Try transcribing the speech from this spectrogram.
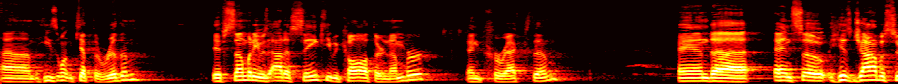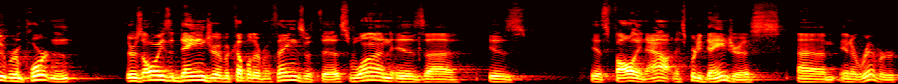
Um, he's the one that kept the rhythm. If somebody was out of sync, he would call out their number and correct them. And, uh, and so his job was super important. There's always a danger of a couple different things with this. One is, uh, is, is falling out, and it's pretty dangerous um, in a river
